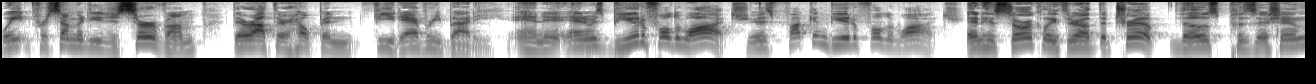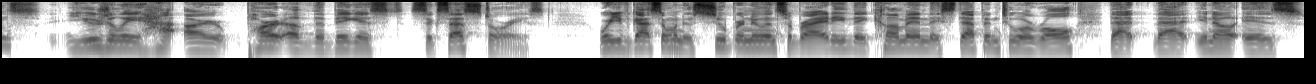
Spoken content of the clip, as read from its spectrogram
waiting for somebody to serve them they're out there helping feed everybody. And it, and it was beautiful to watch. It was fucking beautiful to watch. And historically, throughout the trip, those positions usually ha- are part of the biggest success stories. Where you've got someone who's super new in sobriety, they come in, they step into a role that that you know is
